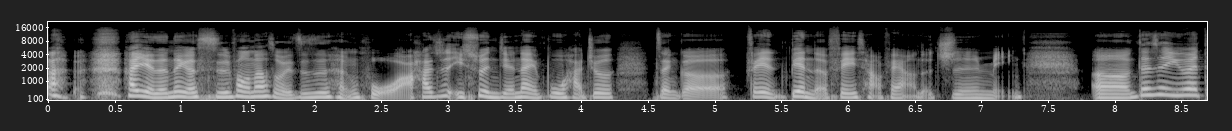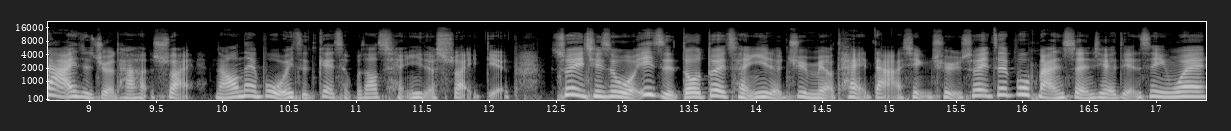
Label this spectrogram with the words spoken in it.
他演的那个司凤那时候也真是很火啊，他就是一瞬间那一部，他就整个非变得。非常非常的知名，呃，但是因为大家一直觉得他很帅，然后那部我一直 get 不到陈毅的帅点，所以其实我一直都对陈毅的剧没有太大兴趣。所以这部蛮神奇的点，是因为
